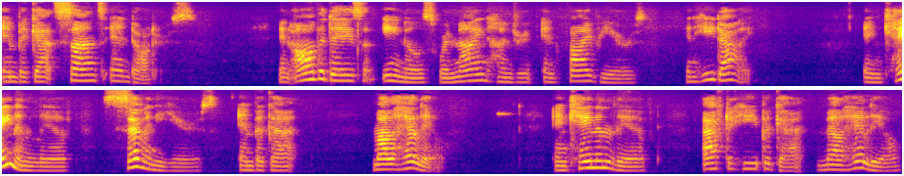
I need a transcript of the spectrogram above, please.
and begot sons and daughters. And all the days of Enos were nine hundred and five years, and he died. And Cainan lived seventy years, and begot Mahalalel. And Cainan lived, after he begot Mahalalel,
